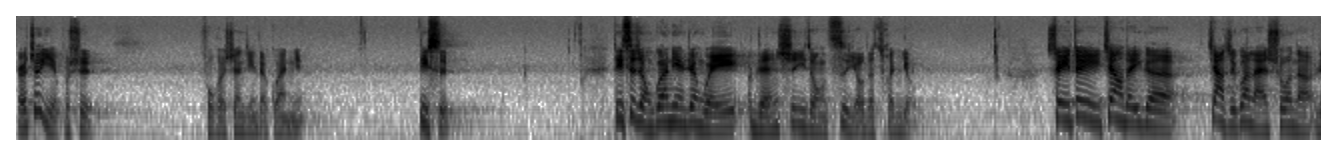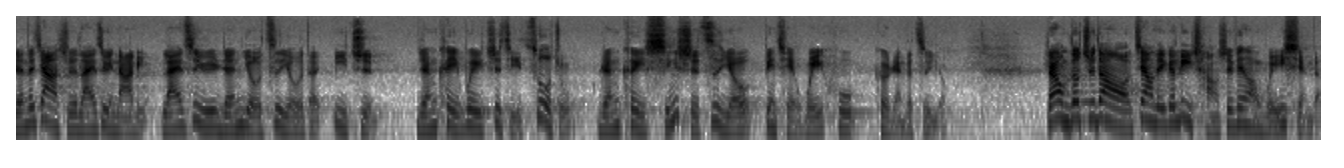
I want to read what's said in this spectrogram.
而这也不是符合圣经的观念。第四，第四种观念认为人是一种自由的存有，所以对这样的一个价值观来说呢，人的价值来自于哪里？来自于人有自由的意志，人可以为自己做主，人可以行使自由，并且维护个人的自由。然而，我们都知道这样的一个立场是非常危险的，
